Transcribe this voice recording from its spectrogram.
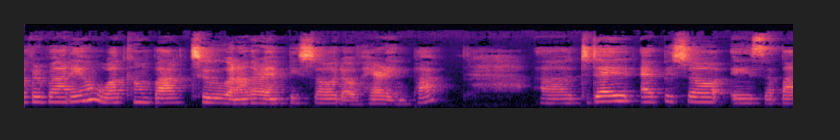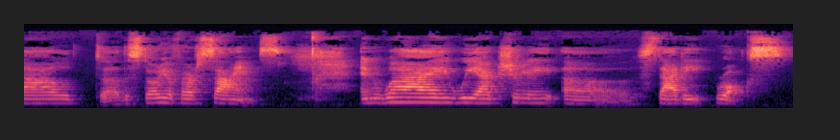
everybody, and welcome back to another episode of Hair Impact. Uh, today's episode is about uh, the story of earth science and why we actually uh, study rocks.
